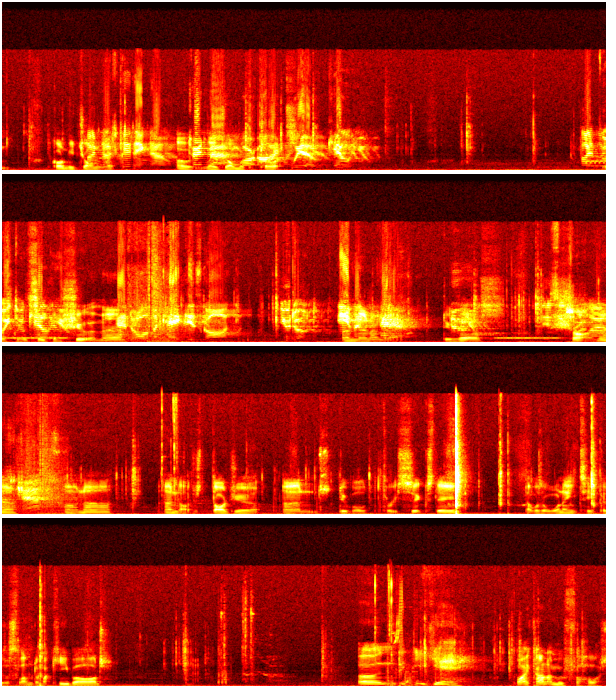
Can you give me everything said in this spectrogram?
called me John Wick. Oh, like John Wick the turrets. Oh, do so you can shoot at me. And then I'm gonna do this. Shot at me. Oh no. And I'll just dodge it and do a 360. That was a 180 because I slammed on my keyboard. And yeah. Why can't I move forward?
